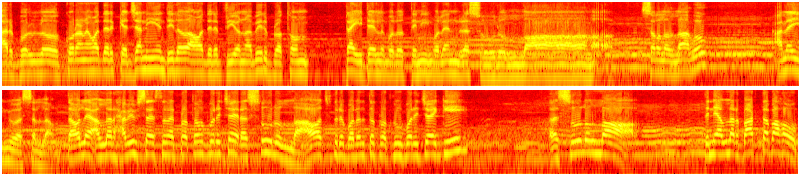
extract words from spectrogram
আর বলল, কোরআন আমাদেরকে জানিয়ে দিল, আমাদের প্রিয় নবীর প্রথম টাইটেল হলো, তিনি হলেন রসুল্লাহ সাল্লাল্লাহু আলাইহি ওয়াসাল্লাম। তাহলে আল্লাহর হাবিব সাল্লাল্লাহু প্রথম পরিচয় রাসূলুল্লাহ। আওয়াজ করে বলেন তো, প্রথম পরিচয় কি? রাসূলুল্লাহ। তিনি আল্লাহর বার্তাবাহক।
